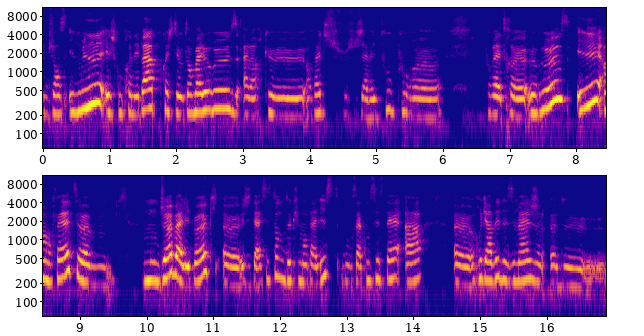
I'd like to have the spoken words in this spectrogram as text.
une chance inouïe et je comprenais pas pourquoi j'étais autant malheureuse alors que en fait j'avais tout pour euh, pour être heureuse et en fait mon job à l'époque, euh, j'étais assistante documentaliste, donc ça consistait à euh, regarder des images euh, de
